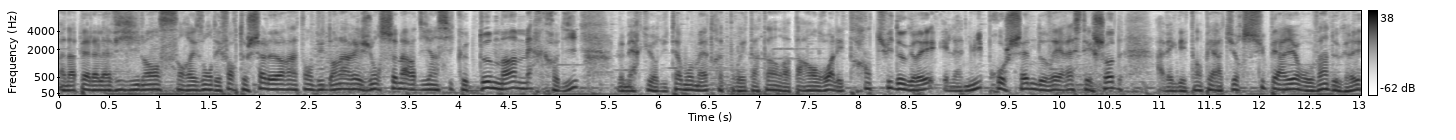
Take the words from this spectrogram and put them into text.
Un appel à la vigilance en raison des fortes chaleurs attendues dans la région ce mardi ainsi que demain, mercredi. Le mercure du thermomètre pourrait atteindre par endroits les 38 degrés et la nuit prochaine devrait rester chaude avec des températures supérieures aux 20 degrés.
